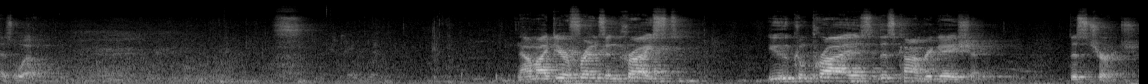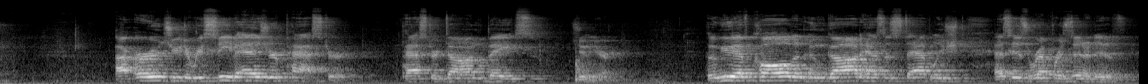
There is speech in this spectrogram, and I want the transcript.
as well. Now, my dear friends in Christ, you who comprise this congregation, this church, I urge you to receive as your pastor, Pastor Don Bates Jr., whom you have called and whom God has established as his representative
